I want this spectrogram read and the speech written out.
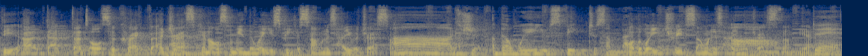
the uh, that that's also correct, but address can also mean the way you speak to someone is how you address someone, 啊，就是 the way you speak to or somebody the。way you treat someone is how you 啊 address them. Yeah. 对，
